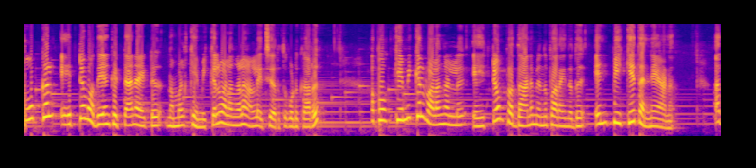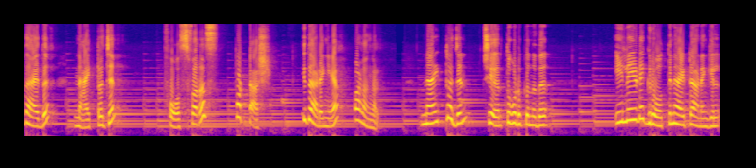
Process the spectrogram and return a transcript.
പൂക്കൾ ഏറ്റവും അധികം കിട്ടാനായിട്ട് നമ്മൾ കെമിക്കൽ വളങ്ങളാണല്ലേ ചേർത്ത് കൊടുക്കാറ്? അപ്പോൾ കെമിക്കൽ വളങ്ങളിൽ ഏറ്റവും പ്രധാനം എന്ന് പറയുന്നത് എൻ പി കെ തന്നെയാണ്. അതായത് നൈട്രജൻ ഫോസ്ഫറസ് പൊട്ടാഷ്. ഇതടങ്ങിയ വളങ്ങൾ. നൈട്രജൻ ചേർത്ത് കൊടുക്കുന്നത്. ഇലയുടെ ഗ്രോത്തിനായിട്ടാണെങ്കിൽ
